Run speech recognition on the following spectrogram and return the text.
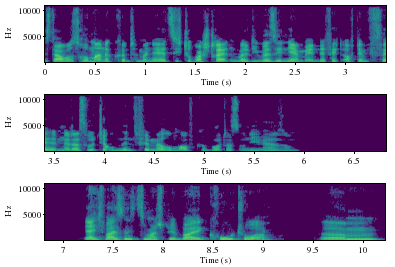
Star Wars Romane könnte man ja jetzt nicht drüber streiten, weil die basieren ja im Endeffekt auf dem Film. Ne? Das wird ja um den Film herum aufgebaut, das Universum. Ja, ich weiß nicht, zum Beispiel bei KOTOR, ähm,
